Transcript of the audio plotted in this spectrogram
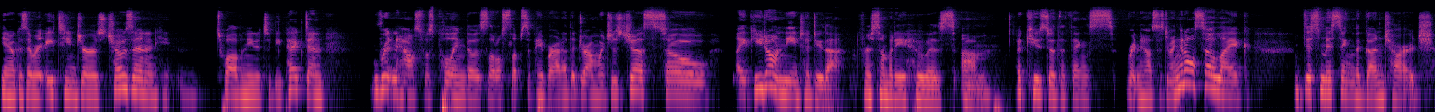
You know, because there were 18 jurors chosen and he, 12 needed to be picked. And Rittenhouse was pulling those little slips of paper out of the drum, which is just so like you don't need to do that for somebody who is um, accused of the things Rittenhouse is doing, and also like dismissing the gun charge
